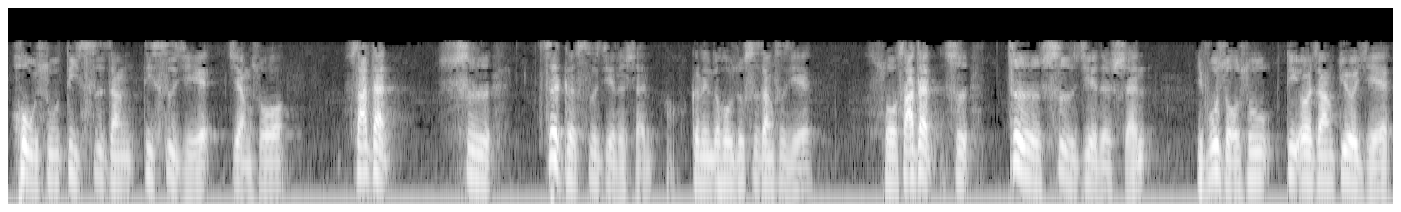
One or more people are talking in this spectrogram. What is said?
后书第四章第四节这样说：撒旦是这个世界的神啊。哥林多后书四章四节说撒旦是这世界的神。以弗所书第二章第二节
